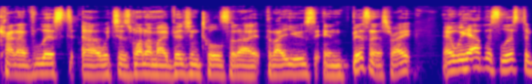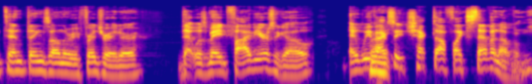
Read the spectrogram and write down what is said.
kind of list, uh, which is one of my vision tools that I that I use in business, right? And we have this list of 10 things on the refrigerator that was made five years ago. And we've Right. actually checked off like seven of them.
